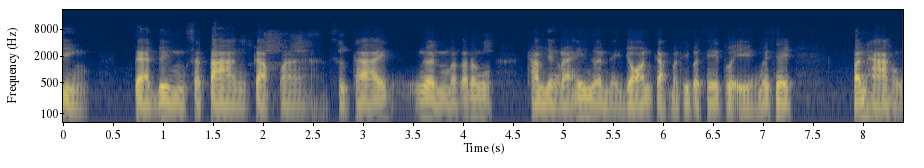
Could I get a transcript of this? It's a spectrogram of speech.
จริง แต่ดึงสตางค์กลับมาสุดท้ายเงินมันก็ต้องทำอย่างไรให้เงินเนี่ยย้อนกลับมาที่ประเทศตัวเอง ไม่ใช่ปัญหาของ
